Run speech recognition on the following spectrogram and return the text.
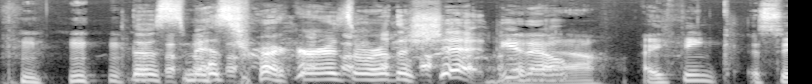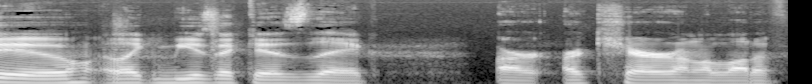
Those Smiths records were the shit, you know? Yeah, I think Sue. Like music is like our our cure on a lot of.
